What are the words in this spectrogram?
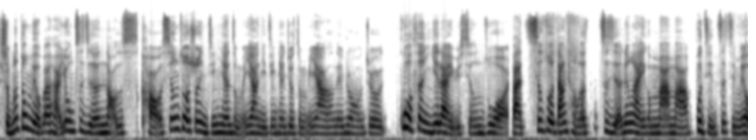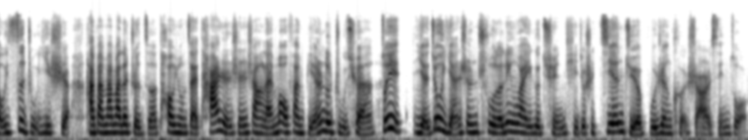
什么都没有办法用自己的脑子思考。星座说你今天怎么样，你今天就怎么样，那种就过分依赖于星座，把星座当成了自己的另外一个妈妈，不仅自己没有自主意识，还把妈妈的准则套用在他人身上来冒犯别人的主权，所以也就延伸出了另外一个群体，就是坚决不认可十二星座，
